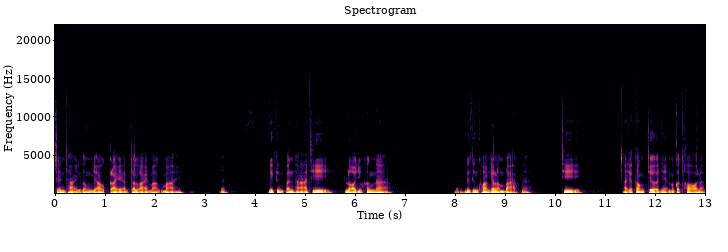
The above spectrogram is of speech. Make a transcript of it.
เส้นทางอีกต้องยาวไกลอันตรายมากมายนึกถึงปัญหาที่รออยู่ข้างหน้านึกถึงความยากลำบากนะที่อาจจะต้องเจอเนี่ยมันก็ท้อแล้ว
